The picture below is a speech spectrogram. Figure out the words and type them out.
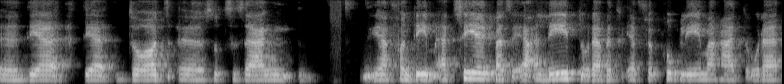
äh, der, der dort äh, sozusagen ja von dem erzählt, was er erlebt oder was er für Probleme hat oder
